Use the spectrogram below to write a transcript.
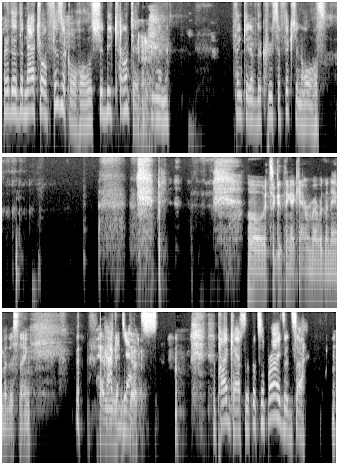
whether the natural physical holes should be counted when thinking of the crucifixion holes. Oh, it's a good thing I can't remember the name of this thing. Had a really good joke. Jacks. the podcast with a surprise inside. What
